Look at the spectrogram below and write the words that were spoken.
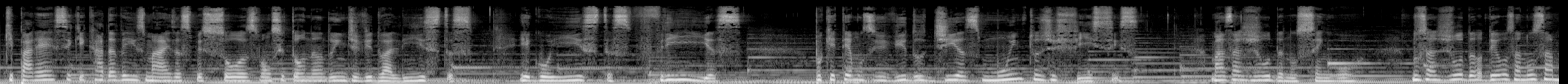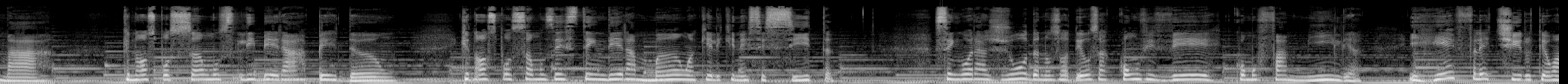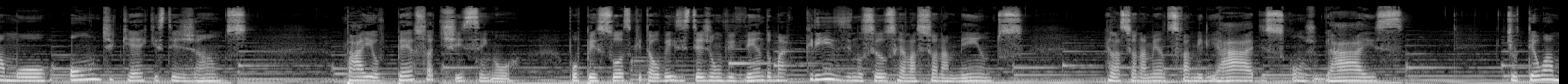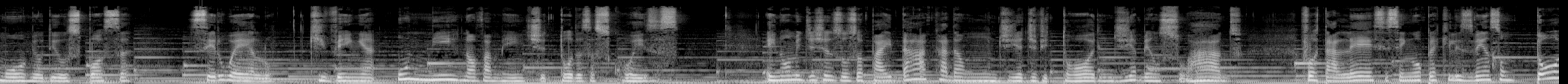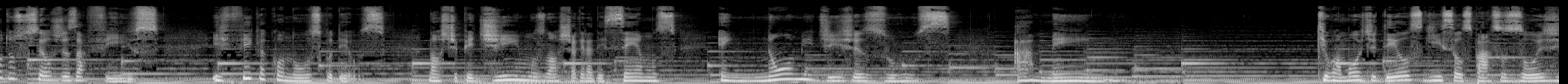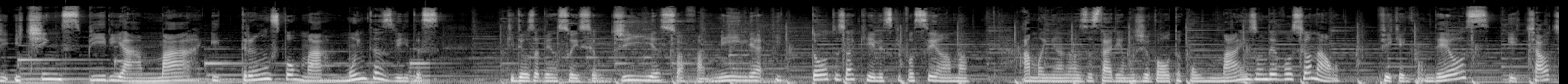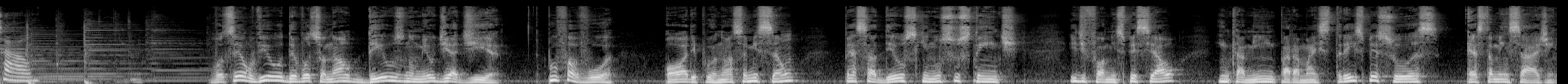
que parece que cada vez mais as pessoas vão se tornando individualistas, egoístas, frias, porque temos vivido dias muito difíceis. Mas ajuda-nos, Senhor, nos ajuda, ó Deus, a nos amar, que nós possamos liberar perdão, que nós possamos estender a mão àquele que necessita. Senhor, ajuda-nos, ó Deus, a conviver como família e refletir o teu amor onde quer que estejamos. Pai, eu peço a Ti, Senhor, por pessoas que talvez estejam vivendo uma crise nos seus relacionamentos, relacionamentos familiares, conjugais, que o Teu amor, meu Deus, possa ser o elo que venha unir novamente todas as coisas. Em nome de Jesus, ó Pai, dá a cada um um dia de vitória, um dia abençoado Fortalece, Senhor, para que eles vençam todos os seus desafios. E fica conosco, Deus. Nós te pedimos, nós te agradecemos, em nome de Jesus. Amém. Que o amor de Deus guie seus passos hoje e te inspire a amar e transformar muitas vidas. Que Deus abençoe seu dia, sua família e todos aqueles que você ama. Amanhã nós estaremos de volta com mais um devocional. Fiquem com Deus e tchau, tchau. Você ouviu o devocional Deus no meu dia a dia? Por favor, ore por nossa missão, peça a Deus que nos sustente e, de forma especial, encaminhe para mais três pessoas esta mensagem.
